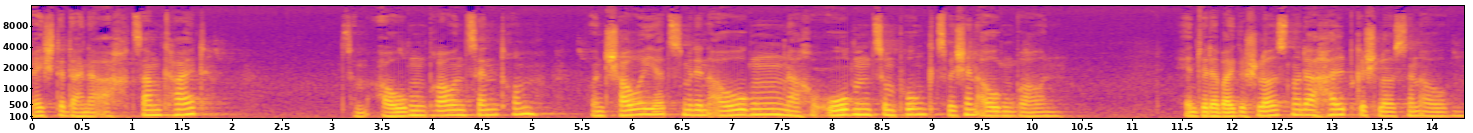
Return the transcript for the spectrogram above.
Richte deine Achtsamkeit zum Augenbrauenzentrum und schaue jetzt mit den Augen nach oben zum Punkt zwischen Augenbrauen. Entweder bei geschlossenen oder halb geschlossenen Augen.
